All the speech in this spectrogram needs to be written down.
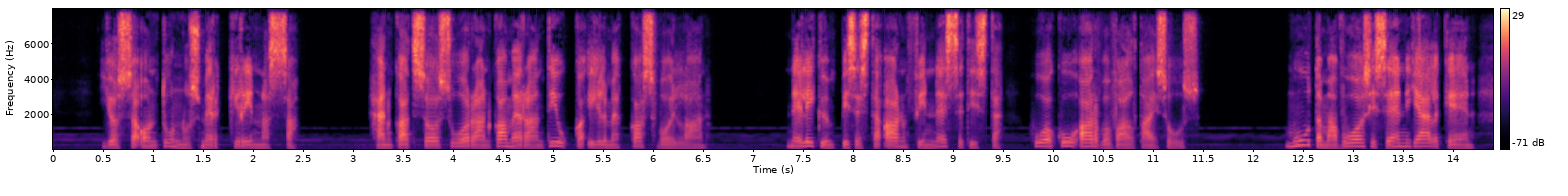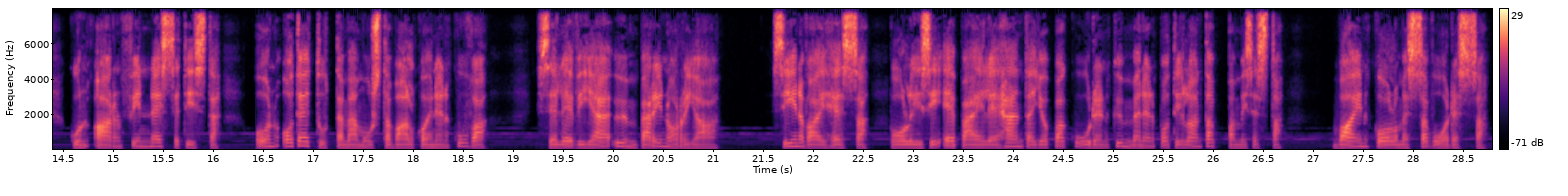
jossa on tunnusmerkki rinnassa. Hän katsoo suoraan kameraan tiukka ilme kasvoillaan. Nelikymppisestä Arnfin Nessetistä huokuu arvovaltaisuus. Muutama vuosi sen jälkeen, kun Arnfin Nessetistä on otettu tämä mustavalkoinen kuva, se leviää ympäri Norjaa. Siinä vaiheessa poliisi epäilee häntä jopa 60 potilaan tappamisesta vain kolmessa vuodessa.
